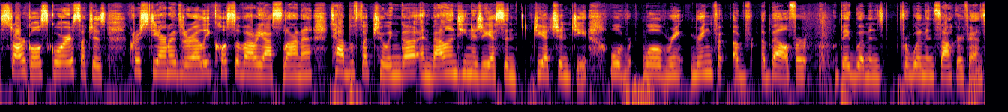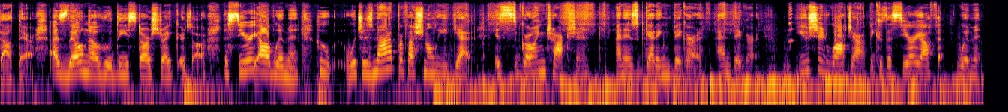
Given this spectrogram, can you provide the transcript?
Star goal scorers such as Cristiana Girelli, Kosovare Asllani, Tabitha Chawinga, and Valentina Giacinti will will ring ring a, a bell for big women's for women's soccer fans out there, as they'll know who these star strikers are. The Serie A women, who which is not a professional league yet, is growing traction and is getting bigger and bigger. You should watch out because the Serie A women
